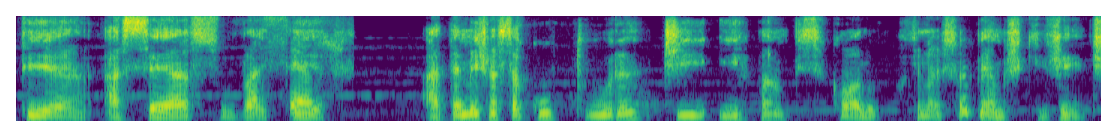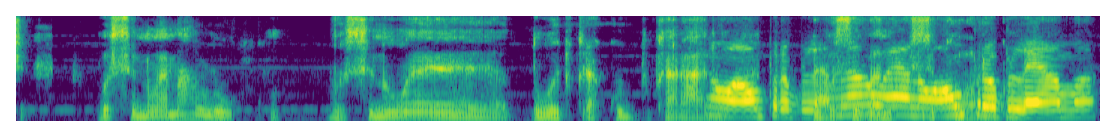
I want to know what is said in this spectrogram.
ter acesso, vai ter Acesso. até mesmo essa cultura de ir para um psicólogo. Porque nós sabemos que, gente, você não é maluco. Você não é doido, cracudo do caralho. Não há um problema. Não é, não há um problema.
